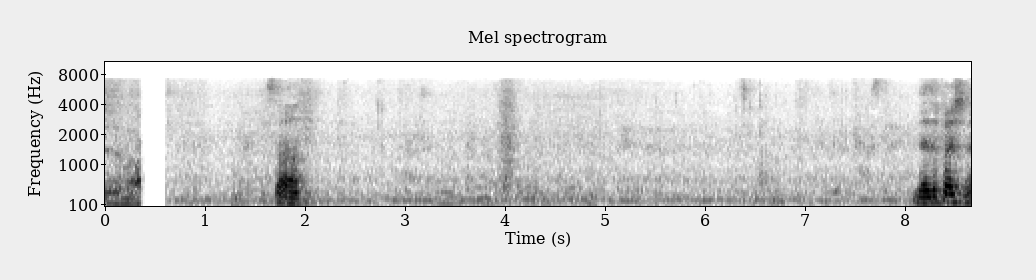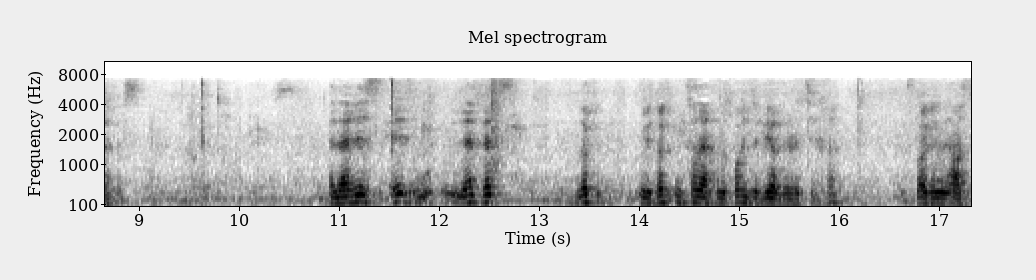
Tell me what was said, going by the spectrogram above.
Uh, so. There's a question of this, and that is, is let, us look. We've looked until now from the point of view of the Ritzicha, spoken and asked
